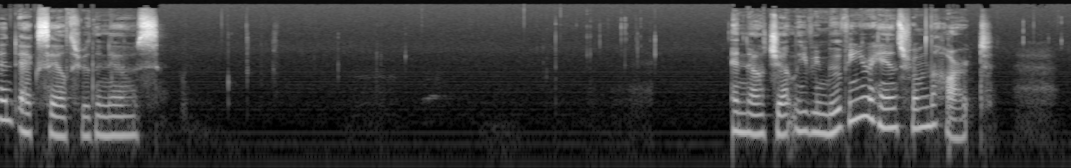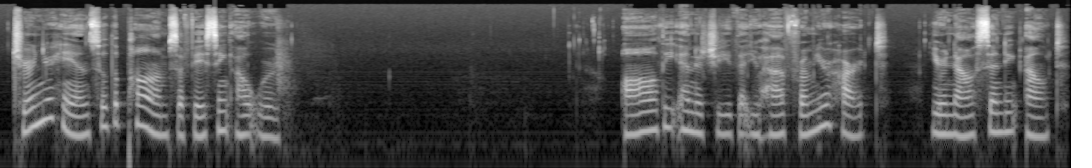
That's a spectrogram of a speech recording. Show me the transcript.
and exhale through the nose. And now gently removing your hands from the heart Turn your hands so the palms are facing outward. all the energy that you have from your heart, you're now sending out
